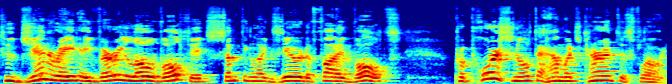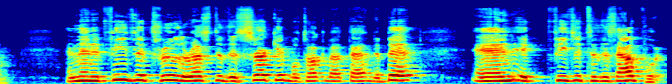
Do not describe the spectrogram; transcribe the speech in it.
to generate a very low voltage, something like 0 to 5 volts, proportional to how much current is flowing. And then it feeds it through the rest of the circuit, we'll talk about that in a bit, and it feeds it to this output.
